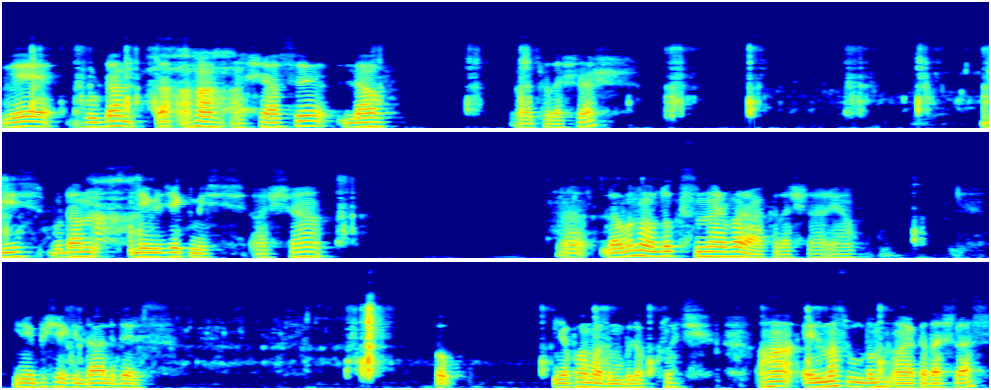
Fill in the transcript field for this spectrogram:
Ve buradan da aha aşağısı lav arkadaşlar. Biz buradan inebilecek miyiz aşağı? Lavın olduğu kısımlar var arkadaşlar ya. Yine bir şekilde hallederiz. Yapamadım blok clutch. Aha elmas buldum arkadaşlar.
